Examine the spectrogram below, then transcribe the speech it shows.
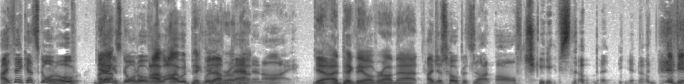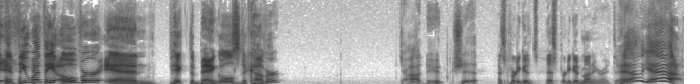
I think that's going over. I think it's going over. I- I would pick the without over on batting that. an eye. Yeah, I'd pick the over on that. I just hope it's not all Chiefs though. But you know, If you if you went the over and picked the Bengals to cover, God, dude, shit, that's pretty good. That's pretty good money right there. hell yeah.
